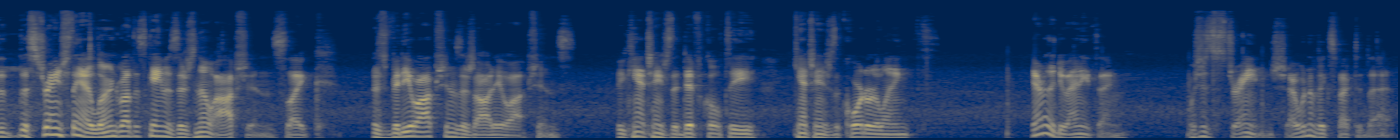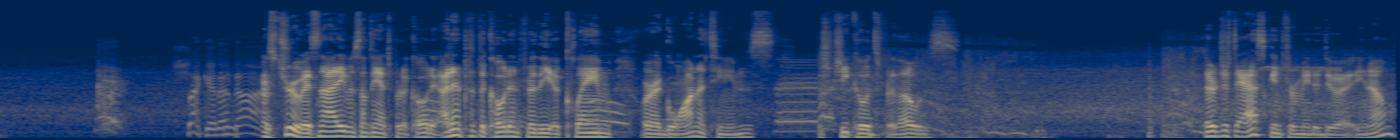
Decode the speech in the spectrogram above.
Hands off to 41. The the strange thing I learned about this game is there's no options. Like there's video options, there's audio options. But you can't change the difficulty, you can't change the quarter length. You can't really do anything. Which is strange. I wouldn't have expected that. Second and nine. It's true, it's not even something I had to put a code in. I didn't put the code in for the Acclaim or Iguana teams. There's cheat codes for those. They're just asking for me to do it, you know?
